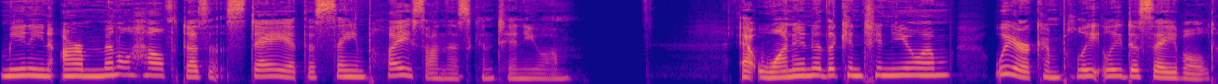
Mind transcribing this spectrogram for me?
meaning our mental health doesn't stay at the same place on this continuum. At one end of the continuum, we are completely disabled,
